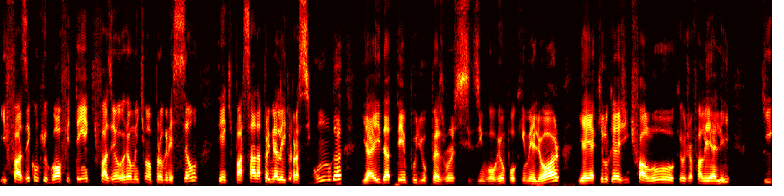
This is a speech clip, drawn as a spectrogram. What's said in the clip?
e fazer com que o Goff tenha que fazer realmente uma progressão, tenha que passar da primeira leitura para a segunda, e aí dá tempo de o pass rush se desenvolver um pouquinho melhor, e aí aquilo que a gente falou, que eu já falei ali, que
